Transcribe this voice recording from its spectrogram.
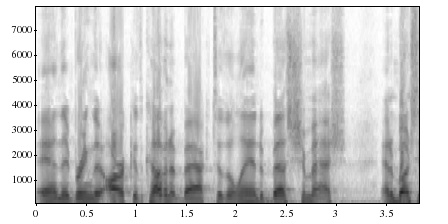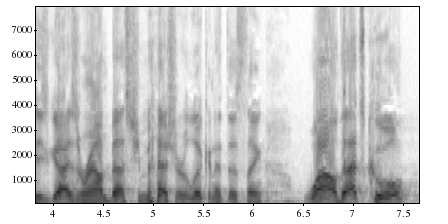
And they bring the Ark of the Covenant back to the land of Beth Shemesh. And a bunch of these guys around Beth Shemesh are looking at this thing. Wow, that's cool.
